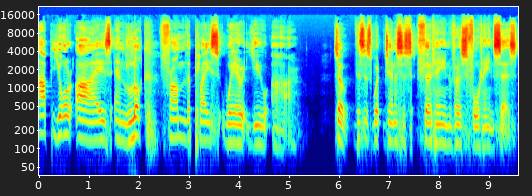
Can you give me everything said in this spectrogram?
up your eyes and look from the place where you are. So, this is what Genesis 13, verse 14 says.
